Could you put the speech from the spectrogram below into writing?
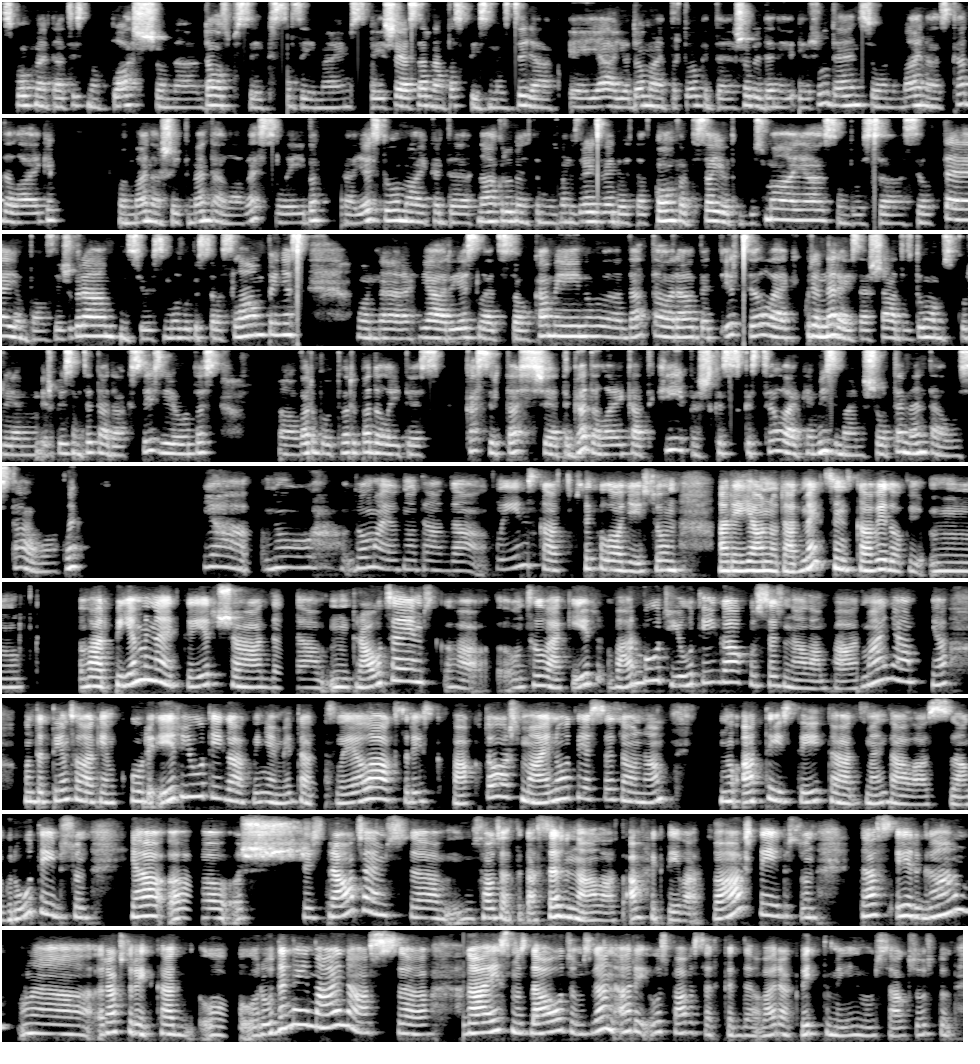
Tas kopumā ir tāds īstenībā plašs un daudzpusīgs apzīmējums. Ja šajā sarunā paskatīsimies dziļāk, jā, jo domājot par to, ka šobrīd ir rudens un mainās gada laiki, un mainās šī mentālā veselība. Ja es domāju, kad nāk rudens, tad man uzreiz veidojas tāds komforta sajūta, ka būs mājās, un būs uh, siltēji, un palasīšu grāmatas, jūs esat uzlikusi savas lampiņas. Un jā, arī ieslēdz savu kamīnu datorā, bet ir cilvēki, kuriem nereizēs šādas domas, kuriem ir pavisam citādākas izjūtas. Varbūt var padalīties, kas ir tas šajā gada laikā tik īpašs, kas, kas cilvēkiem izmaina šo te mentālo stāvokli. Jā, nu, domājot no tāda klīniskās psiholoģijas un arī jau no tāda medicīniskā viedokļa, mm, var pieminēt, ka ir šāda mm, traucējums, ka, cilvēki ir varbūt jūtīgāki uz sezonālām pārmaiņām, ja, Un tad tiem cilvēkiem, kuri ir jūtīgāki, viņiem ir tāds lielāks riska faktors mainoties sezonā, nu, attīstīt tādas mentālās uh, grūtības. Un, jā, uh, šis traucējums uh, saucās kā sezonālās afektīvās svārstības, un tas ir gan uh, raksturīgi, kad rudenī mainās uh, gaismas daudzums, gan arī uz pavasari, kad uh, vairāk vitamīnu mums sāks uzturt.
